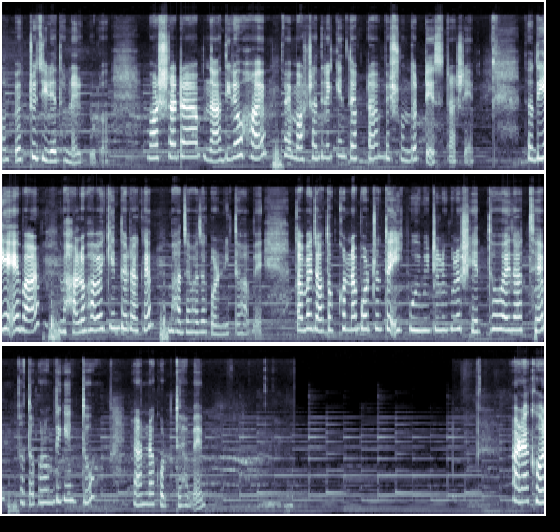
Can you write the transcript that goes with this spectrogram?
অল্প একটু জিরে ধনের গুঁড়ো। মশলাটা না দিলেও হয়, তবে মশলা দিলে কিন্তু একটা বেশ সুন্দর টেস্ট আসে। তো দিয়ে এবার ভালোভাবে কিন্তু এটাকে ভাজা ভাজা করে নিতে হবে। তবে যতক্ষণ না পর্যন্ত এই পুঁই মিটুলিগুলো সেদ্ধ হয়ে যাচ্ছে, ততক্ষণ অবধি কিন্তু রান্না করতে হবে। আর এখন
